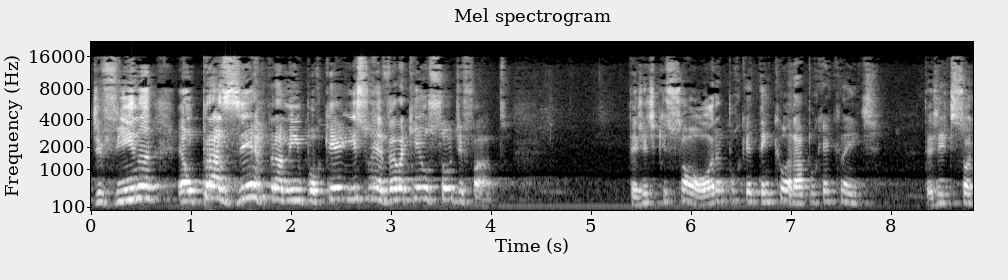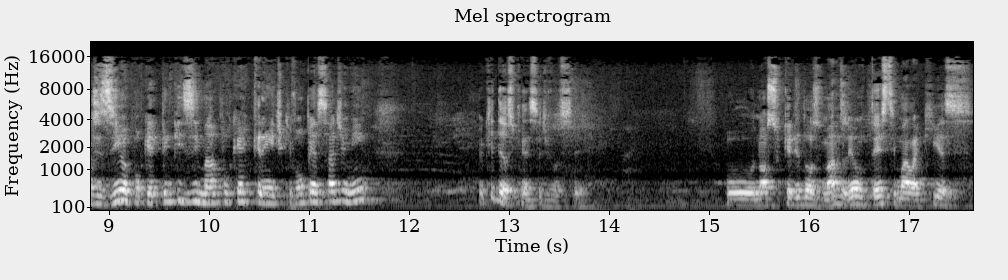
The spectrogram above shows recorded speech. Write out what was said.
divina, é um prazer para mim, porque isso revela quem eu sou de fato. Tem gente que só ora porque tem que orar porque é crente. Tem gente que só dizima porque tem que dizimar porque é crente, que vão pensar de mim. E o que Deus pensa de você? O nosso querido Osmar lê um texto em Malaquias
